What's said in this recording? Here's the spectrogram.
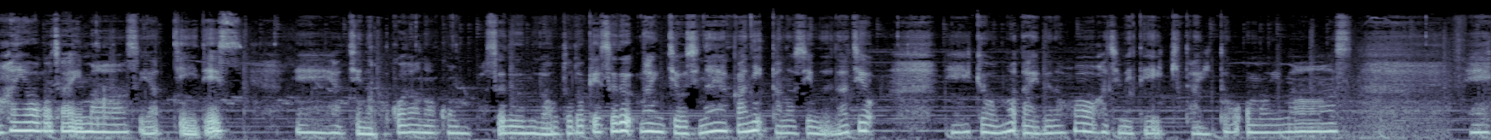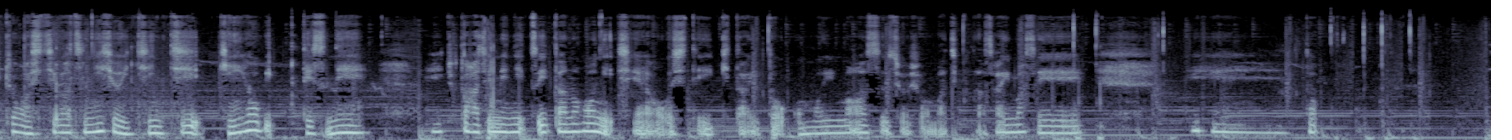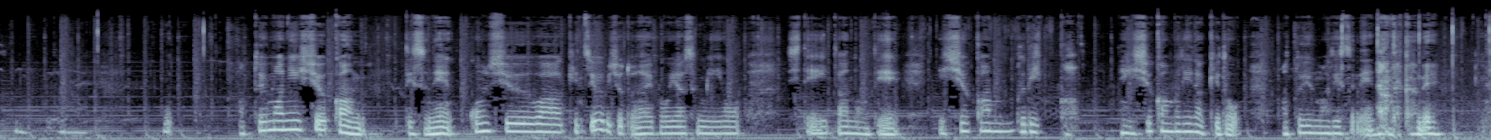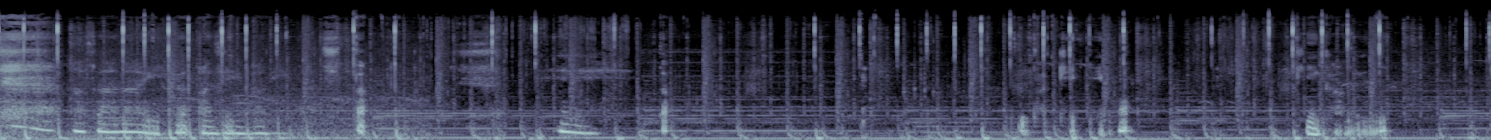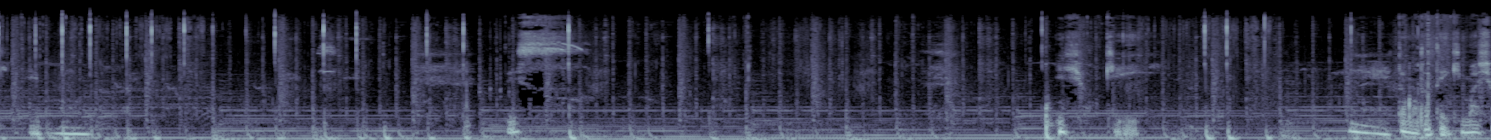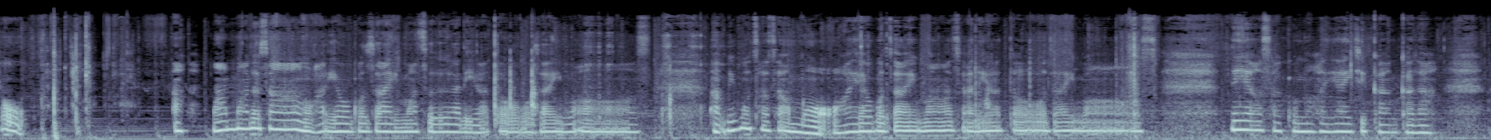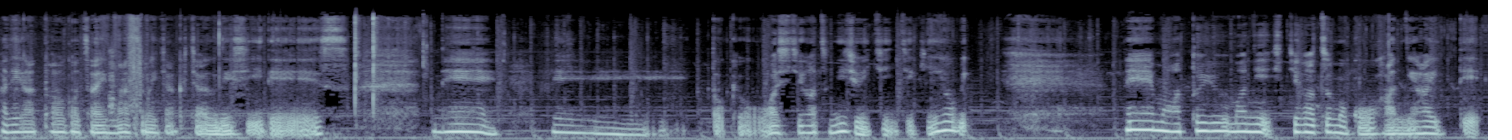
おはようございます。やっちーです。えー、やっちーの心のコンパスルームがお届けする毎日をしなやかに楽しむラジオ。えー今日もライブの方を始めていきたいと思います。えー今日は7月21日金曜日ですね。えちょっと初めにツイッターの方にシェアをしていきたいと思います。少々お待ちくださいませ。えーと、あっという間に1週間ですね。今週は月曜日ちょっとライブお休みをしていたので、1週間ぶりか。ね、1週間ぶりだけど、あっという間ですね。なんだかね。朝ライブ始まりました。えーと、だけでも気軽です。よいしょ、OK。えーと、戻っていきましょう。あ、まんまるさん、おはようございます。ありがとうございます。あ、みもささんもおはようございます。ありがとうございます。ね朝この早い時間からありがとうございます。めちゃくちゃ嬉しいです。ねえ、えーっと、今日は7月21日金曜日。ねえ、もうあっという間に7月も後半に入って、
